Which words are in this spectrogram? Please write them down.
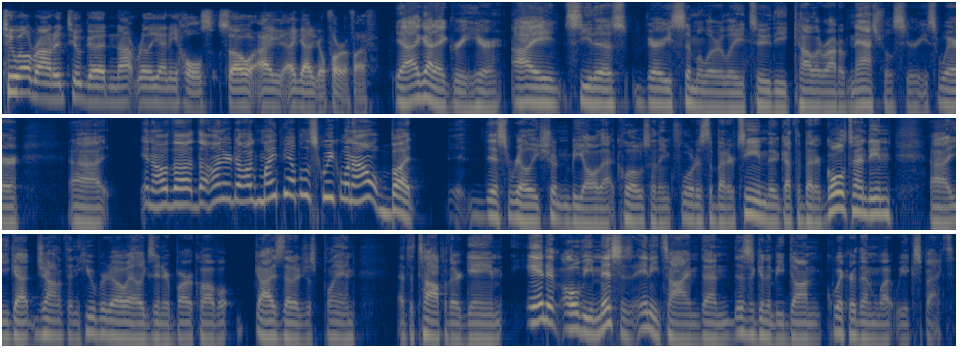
too well rounded, too good, not really any holes. So I I got to go Florida five. Yeah, I got to agree here. I see this very similarly to the Colorado Nashville series, where uh, you know the the underdog might be able to squeak one out, but this really shouldn't be all that close. I think Florida's the better team. They've got the better goaltending. Uh, you got Jonathan Huberdeau, Aleksander Barkov, guys that are just playing at the top of their game. And if Ovi misses any time, then this is going to be done quicker than what we expect.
